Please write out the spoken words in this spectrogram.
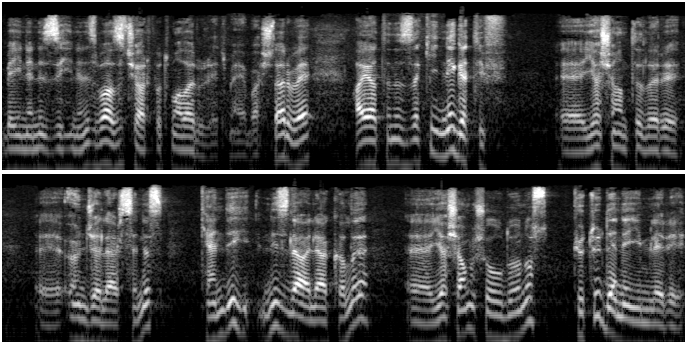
beyniniz, zihniniz bazı çarpıtmalar üretmeye başlar ve hayatınızdaki negatif e, yaşantıları e, öncelersiniz. Kendinizle alakalı e, yaşamış olduğunuz kötü deneyimleri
